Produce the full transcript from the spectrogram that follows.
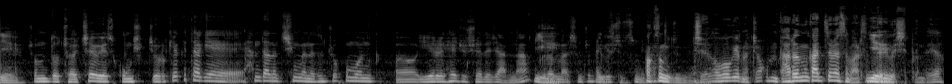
예. 좀더 절차에 의해서 공식적으로 깨끗하게 한다는 측면에서 조금은 어, 이해를 해 주셔야 되지 않나 예. 그런 말씀 좀 드리고. 싶습니다. 박성준. 제가 보기에는 조금 다른 관점에서 말씀드리고 예. 싶은데요.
